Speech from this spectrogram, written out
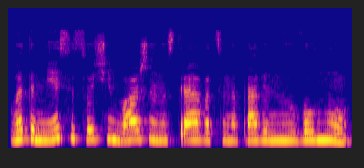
в этом месяце очень важно настраиваться на правильную волну,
